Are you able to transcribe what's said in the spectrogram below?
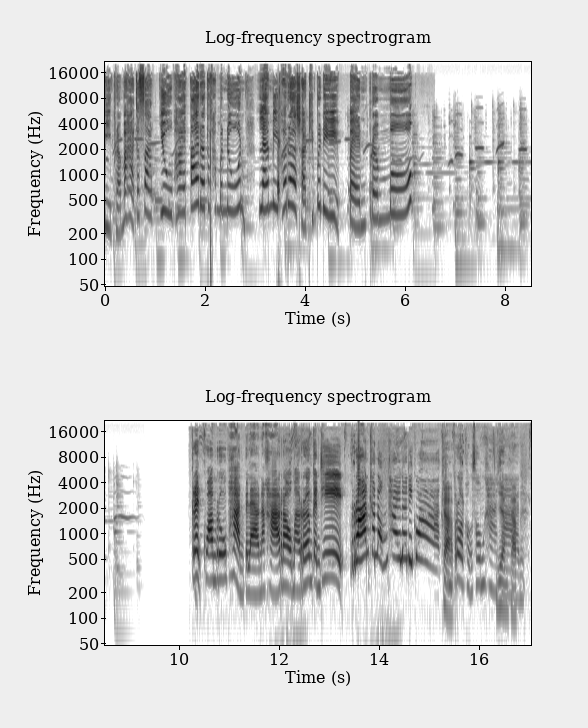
มีพระมหากษัตริย์อยู่ภายใต้รัฐธรรมนูญ และมีพระราชาธิบดีเป็นประมุขเกร็ดความรู้ผ่านไปแล้วนะคะ เรามาเริ่มกันที่ร้านขนมไทยเลยดีกว่าคขรัอบงโปรดของส้มค่ะอาเยี่ยมจาครับรย์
